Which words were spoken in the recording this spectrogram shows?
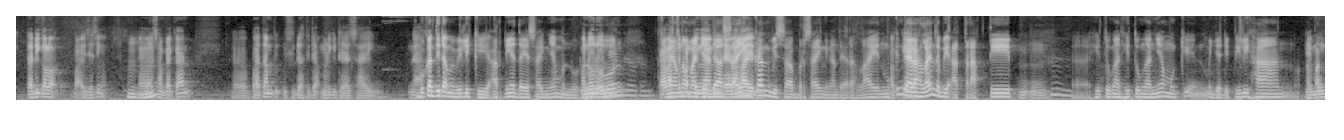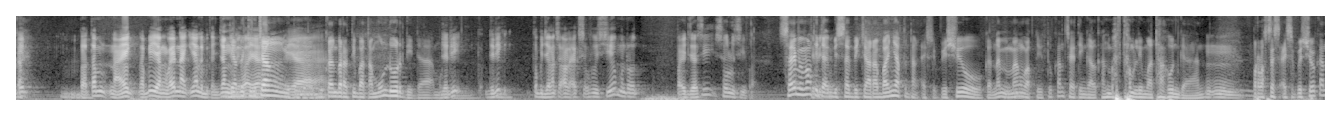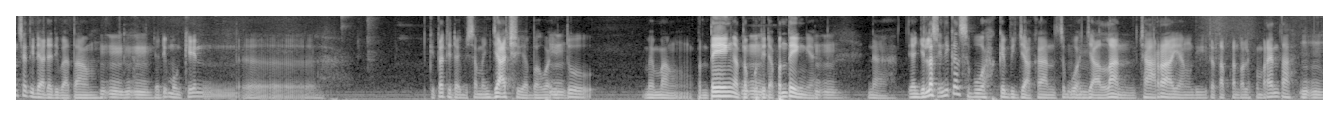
Tadi kalau Pak Jasi eh, sampaikan eh, Batam sudah tidak memiliki daya saing. Nah, Bukan tidak memiliki, artinya daya saingnya menurun. Menurun. Karena yang namanya daya saing lain. kan bisa bersaing dengan daerah lain. Mungkin Oke. daerah lain lebih atraktif. Mm-mm. Eh, hitungan-hitungannya mungkin menjadi pilihan. ya Apakah mungkin Batam naik, tapi yang lain naiknya lebih kencang gitu, lebih Pak, ya. kencang gitu Ya. ya. Bukan berarti Batam mundur, tidak. mungkin. Jadi jadi kebijakan soal ex officio menurut Pak Jasi solusi, Pak. Saya memang Jadi tidak bisa bicara banyak tentang officio karena memang waktu itu kan saya tinggalkan Batam lima tahun kan. Mm-mm. Proses ex officio kan saya tidak ada di Batam. Mm-mm, mm-mm. Jadi mungkin eh, kita tidak bisa menjudge ya bahwa itu memang penting ataupun tidak penting ya. Mm-mm. Nah, yang jelas ini kan sebuah kebijakan, sebuah jalan, cara yang ditetapkan oleh pemerintah. Mm-mm.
